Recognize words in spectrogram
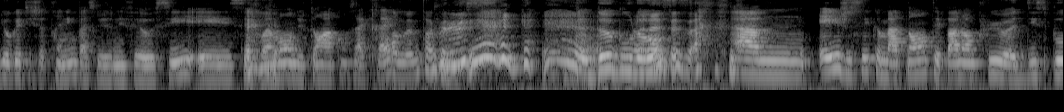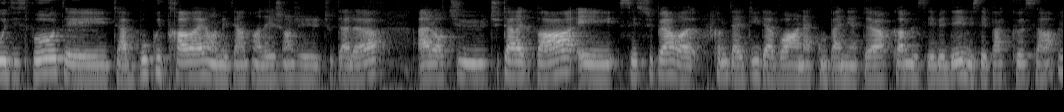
yoga t-shirt training parce que je l'ai fait aussi et c'est vraiment du temps à consacrer. En même temps Plus de deux boulots. c'est ça. Euh, et je sais que maintenant, tu n'es pas non plus euh, dispo, dispo. Tu as beaucoup de travail. On était en train d'échanger tout à l'heure. Alors, tu t'arrêtes pas et c'est super, euh, comme tu as dit, d'avoir un accompagnateur comme le CBD, mais c'est pas que ça. Mm.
